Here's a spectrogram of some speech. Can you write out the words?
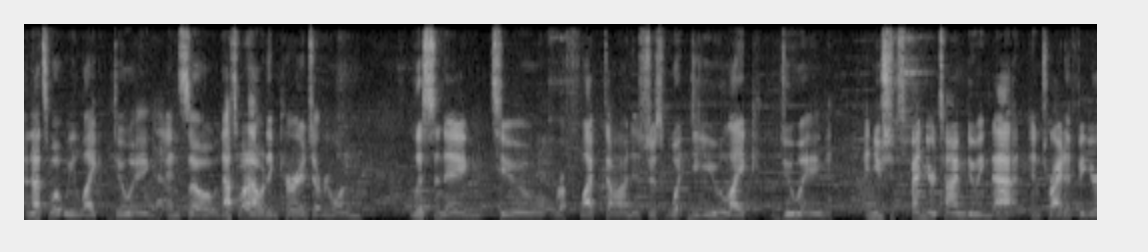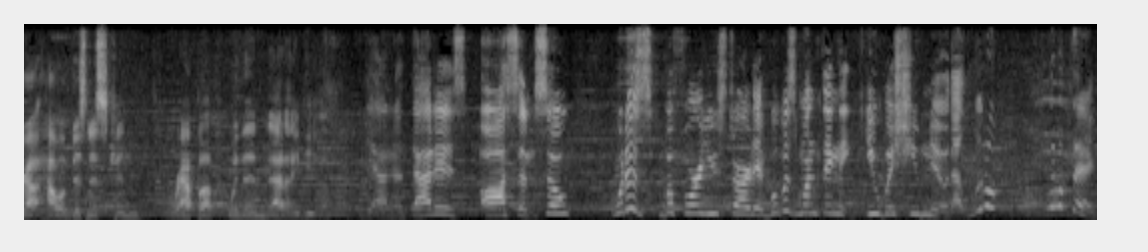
and that's what we like doing. And so that's what I would encourage everyone listening to reflect on is just what do you like doing and you should spend your time doing that and try to figure out how a business can wrap up within that idea Yeah, no, that is awesome. So, what is before you started? What was one thing that you wish you knew? That little, little thing.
